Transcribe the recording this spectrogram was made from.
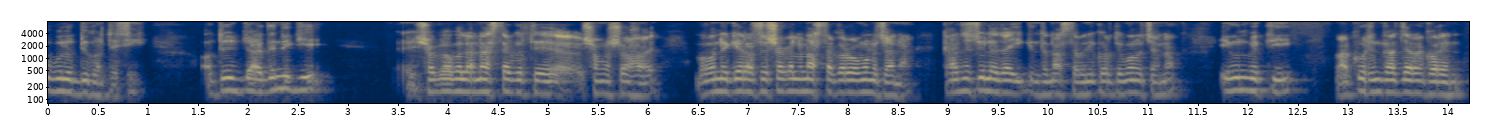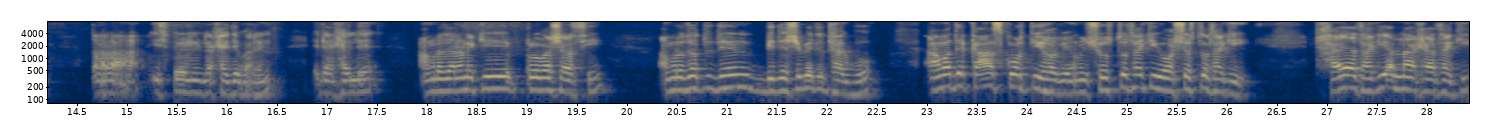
উপলব্ধি করতেছি। অতএব যাদের নাকি সকালবেলা নাস্তা করতে সমস্যা হয় বা অনেকের আছে সকালে নাস্তা করব মনে চায় না, কাজে চলে যাই কিন্তু নাস্তা পানি করতে মনে চায় না। এমন ব্যক্তি বা কঠিন কাজ যারা করেন, তারা স্পেরলিনটা খাইতে পারেন। এটা খাইলে আমরা যারা নাকি প্রবাসে আছি আমরা যতদিন বিদেশে বেঁধে থাকব, আমাদের কাজ করতেই হবে। আমি সুস্থ থাকি, অসুস্থ থাকি, খায়া থাকি আর না খায়া থাকি,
